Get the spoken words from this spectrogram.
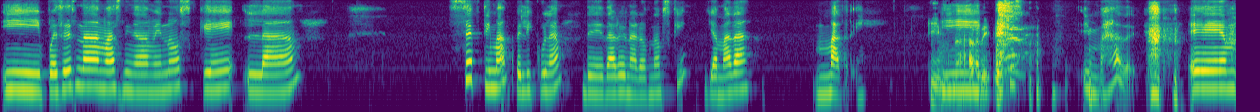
Y pues es nada más ni nada menos que la séptima película de Darren Aronofsky llamada Madre. Y, madre. Pues y madre. Em,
